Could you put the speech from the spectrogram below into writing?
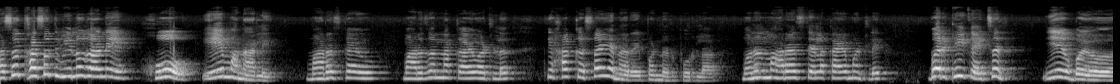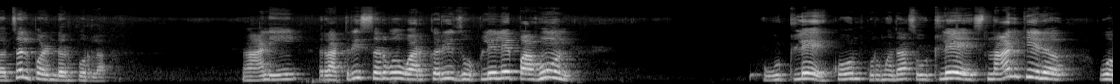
हसत हसत विनोदाने हो ये म्हणाले. महाराज काय हो? महाराजांना काय वाटलं की हा कसा येणार आहे पंढरपूरला? म्हणून महाराज त्याला काय म्हटले बरं ठीक आहे चल. ये ब चल पंढरपूरला. आणि रात्री सर्व वारकरी झोपलेले पाहून उठले. कोण? कुर्मदास उठले स्नान केलं व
